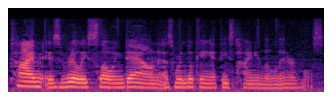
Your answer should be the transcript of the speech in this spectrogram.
time is really slowing down as we're looking at these tiny little intervals.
